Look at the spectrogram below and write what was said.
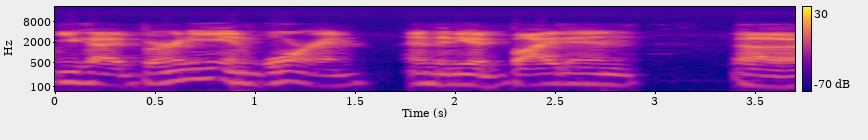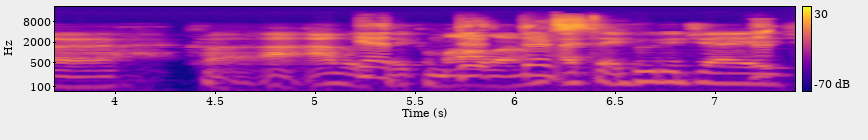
You had Bernie and Warren, and then you had Biden. Uh, I, I would Yeah, say Kamala. I'd say Buttigieg.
